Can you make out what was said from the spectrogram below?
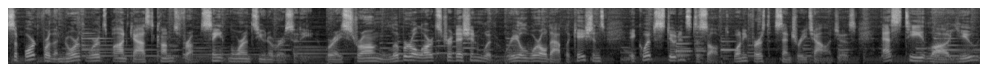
Support for the Northwards podcast comes from St. Lawrence University, where a strong liberal arts tradition with real world applications equips students to solve 21st century challenges. stlawu.edu.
